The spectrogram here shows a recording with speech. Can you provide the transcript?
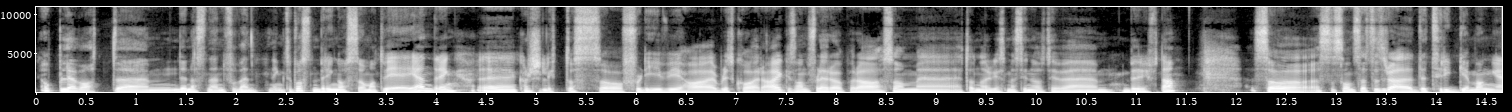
Jeg opplever at eh, det er nesten en forventning til Posten Bring også om at vi er i endring. Eh, kanskje litt også fordi vi har blitt kåra flere år på rad som eh, et av Norges mest innovative bedrifter. Så, så sånn sett så tror jeg det trigger mange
